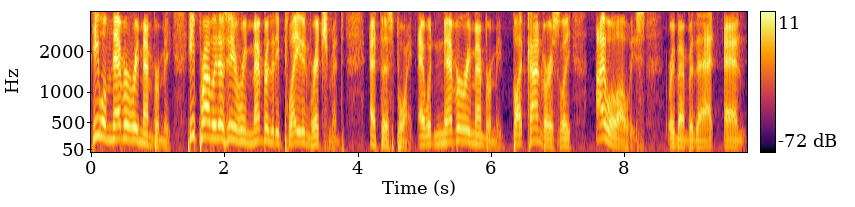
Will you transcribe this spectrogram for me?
He will never remember me. He probably doesn't even remember that he played in Richmond at this point and would never remember me. But conversely, I will always remember that. And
